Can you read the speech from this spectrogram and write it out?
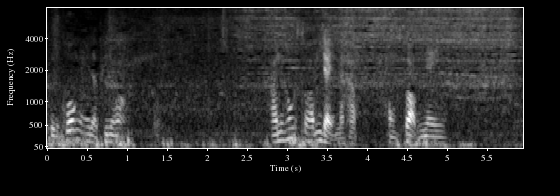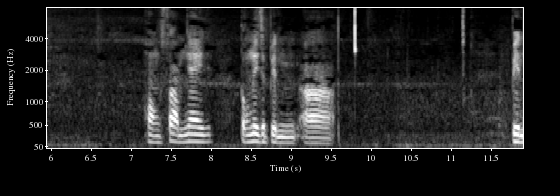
ขึ้นโค้งไงเดี๋ยวพี่น้องอันนี้ห้องซ้อมใหญ่นะครับห้องซ้อมใหญ่ห้องซ้อมใหญ่ตรงนี้จะเป็นอ่อเป็น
